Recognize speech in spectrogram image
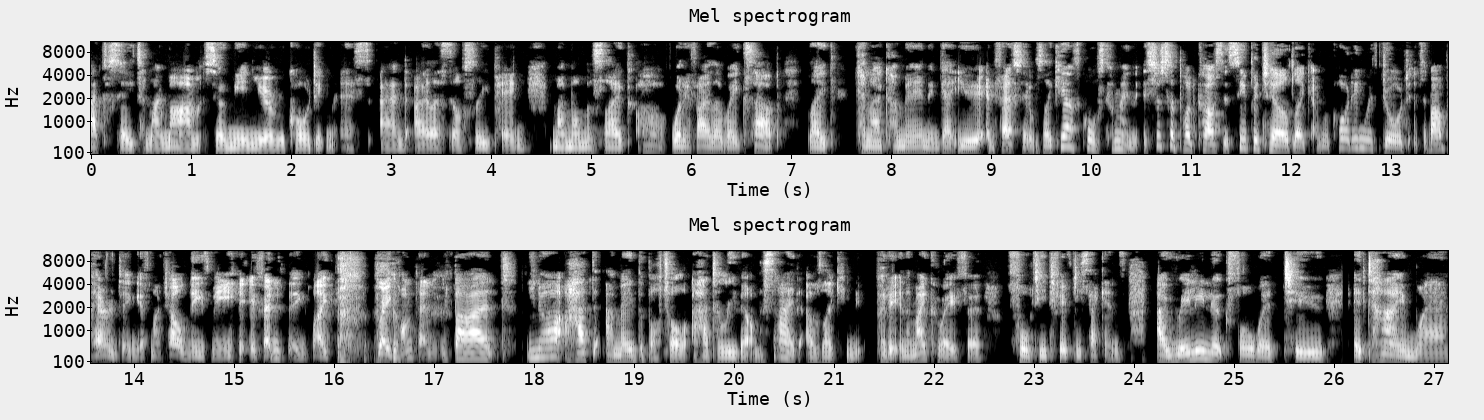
had to say to my mum, so me and you are recording this and Isla's still sleeping. My mum was like, Oh, what if Isla wakes up? Like, can I come in and get you? And first it was like, Yeah, of course, come in. It's just a podcast. It's super chilled. Like, I'm recording with George. It's about parenting. If my child needs me, if anything, like, great content. But you know, I had to, I made the bottle. I had to leave it on the side. I was like, you put it in the microwave for forty to fifty seconds. I really look forward to a time where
